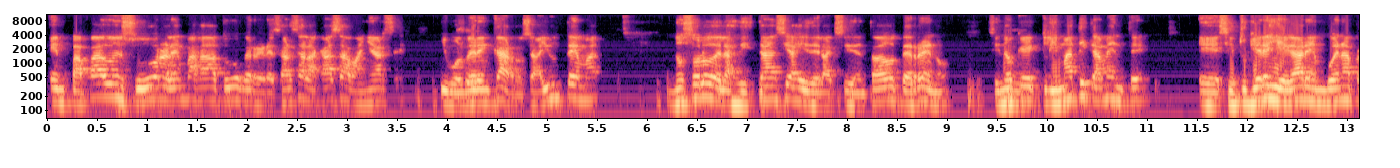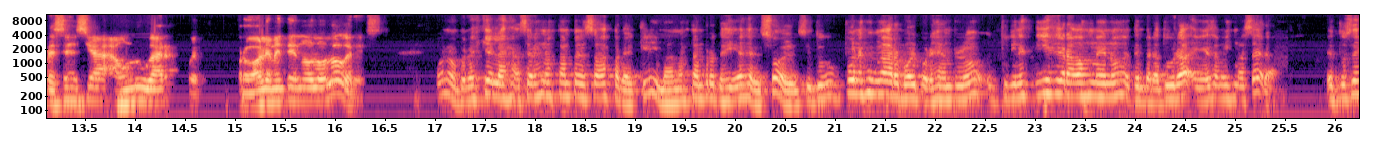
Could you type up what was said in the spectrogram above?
empapado en sudor a la embajada, tuvo que regresarse a la casa a bañarse y volver en carro. O sea, hay un tema no solo de las distancias y del accidentado terreno, sino que climáticamente, eh, si tú quieres llegar en buena presencia a un lugar, pues probablemente no lo logres. Bueno, pero es que las aceras no están pensadas para el clima, no están protegidas del sol. Si tú pones un árbol, por ejemplo, tú tienes 10 grados menos de temperatura en esa misma acera. Entonces,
